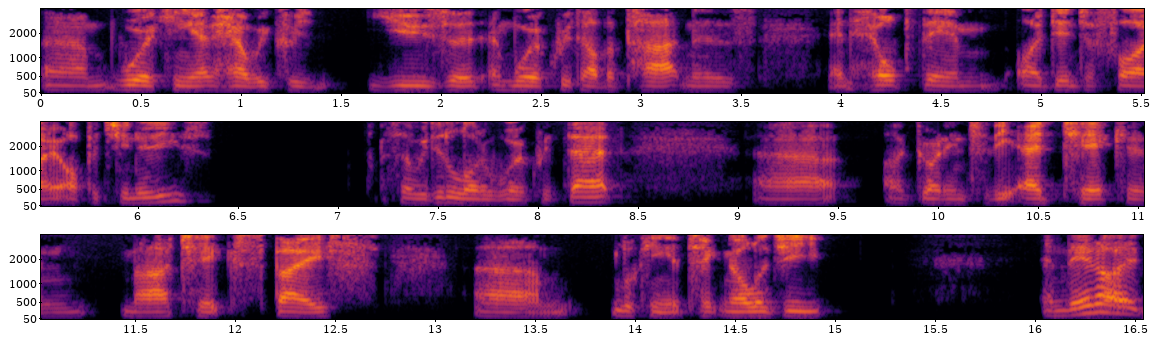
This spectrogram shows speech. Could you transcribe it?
um, working out how we could use it and work with other partners and help them identify opportunities. So we did a lot of work with that. Uh, I got into the ad tech and martech space, um, looking at technology, and then I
